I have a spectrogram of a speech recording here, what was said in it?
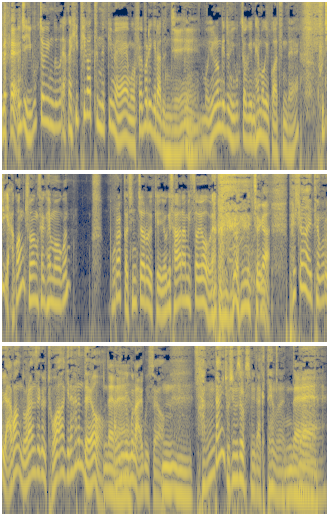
네. 왠지 이국적인 그 약간 히피 같은 느낌의 뭐 패브릭이라든지 음. 뭐 이런 게 좀 이국적인 해먹일 것 같은데 굳이 야광 주황색 해먹은 뭐랄까 진짜로 이렇게 여기 사람 있어요 약간 이런 느낌. 제가 패션 아이템으로 야광 노란색을 좋아하긴 하는데요. 안승준 군은 알고 있어요. 음, 음. 상당히 조심스럽습니다. 그때는. 네.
